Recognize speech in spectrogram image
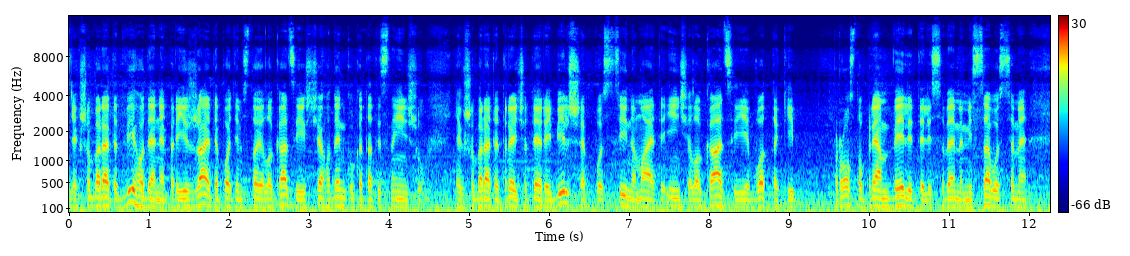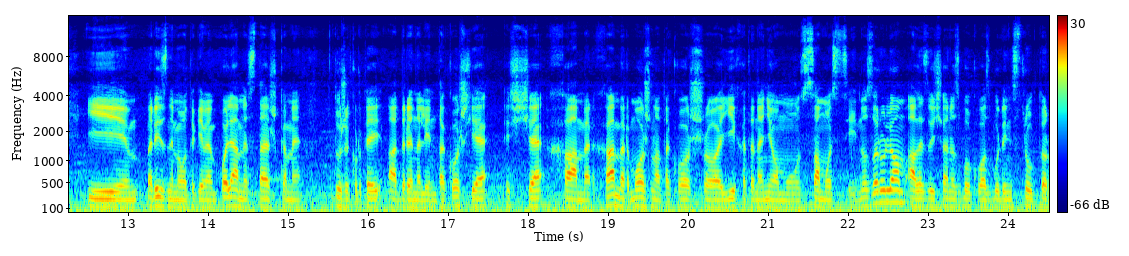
Якщо берете 2 години, переїжджаєте потім з тої локації ще годинку кататись на іншу. Якщо берете 3-4 і більше, постійно маєте інші локації, от такі просто прям виліти лісовими місцевостями і різними отакими полями, стежками. Дуже крутий адреналін. Також є ще хамер. Хамер можна також їхати на ньому самостійно за рулем, але звичайно з боку у вас буде інструктор.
